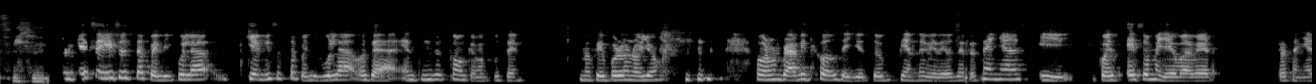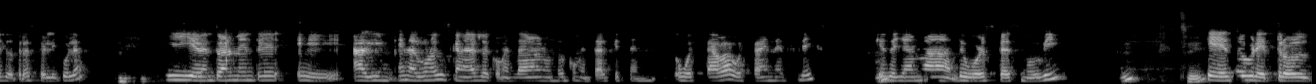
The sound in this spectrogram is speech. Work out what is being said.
sí, ¿Por qué se hizo esta película? ¿Quién hizo esta película? O sea, entonces como que me puse me fui por un hoyo, por un rabbit hole de YouTube viendo videos de reseñas y pues eso me llevó a ver reseñas de otras películas y eventualmente eh, alguien, en algunos de sus canales recomendaron un documental que está en, o estaba o está en Netflix que se llama The Worst Best Movie, que es sobre Troll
